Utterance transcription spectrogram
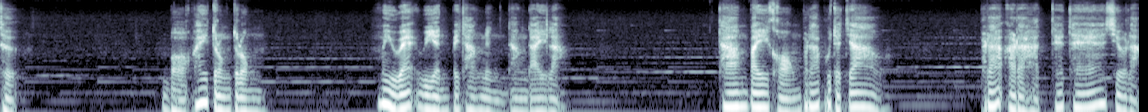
เถอะ บอกให้ตรงๆ ไม่แวะเวียนไปทางหนึ่งทางใดละทางไปของพระพุทธเจ้า พระอรหันต์แท้ๆเชียวละ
